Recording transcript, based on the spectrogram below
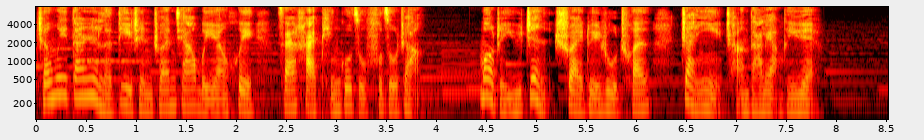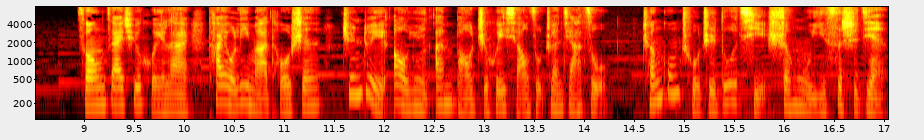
陈薇担任了地震专家委员会灾害评估组副组长，冒着余震率队入川，战役长达两个月。从灾区回来，他又立马投身军队奥运安保指挥小组专家组，成功处置多起生物疑似事件。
